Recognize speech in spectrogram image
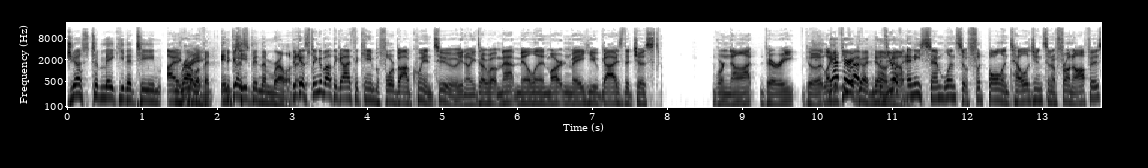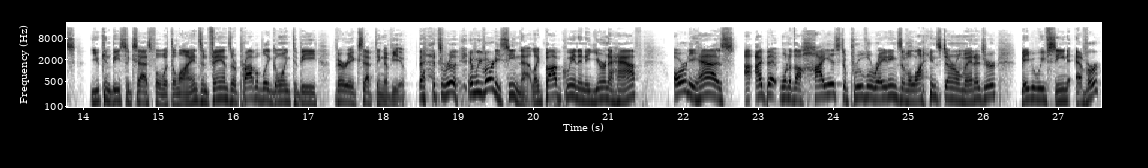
just to making a team I agree. relevant and Because- keeping them relevant. Because think about the guys that came before Bob Quinn too. You know, you talk about Matt Millen, Martin Mayhew, guys that just were not very good. Like Not if you very have, good, no, if you no. have any semblance of football intelligence in a front office, you can be successful with the Lions, and fans are probably going to be very accepting of you. That's really, and we've already seen that. Like Bob Quinn in a year and a half already has, I I bet, one of the highest approval ratings of a Lions general manager maybe we've seen ever.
